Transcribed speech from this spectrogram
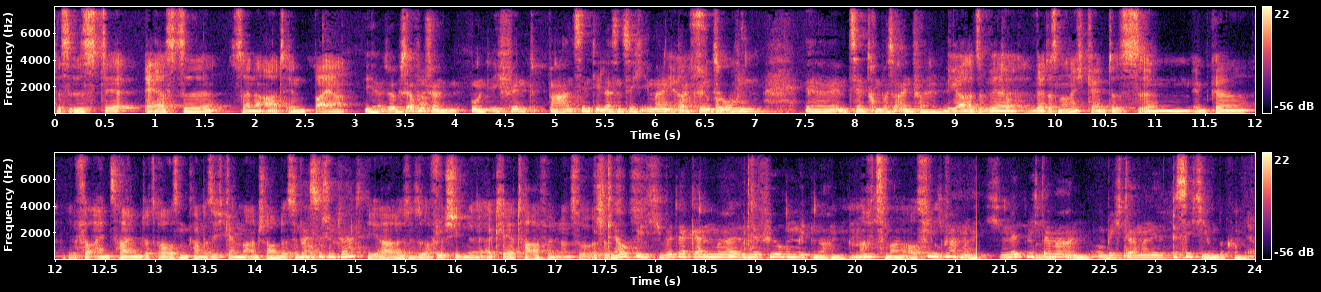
Das ist der erste seiner Art in Bayern. Ja, so habe ich es auch verstanden. Und ich finde, Wahnsinn, die lassen sich immer in Ja, Bad Königshofen äh, im Zentrum was einfallen. Ja, also wer, wer das noch nicht kennt, das ähm, Imkervereinsheim da draußen, kann man sich gerne mal anschauen. Das sind Warst auch, du schon dort? Ja, da sind so verschiedene Erklärtafeln und so. Ich glaube, ich würde da gerne mal eine Führung mitmachen. Macht's mal einen Ausflug. Ich mach mal. Ich melde mich da mal an, ob ich da mal eine Besichtigung bekomme. Ja.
